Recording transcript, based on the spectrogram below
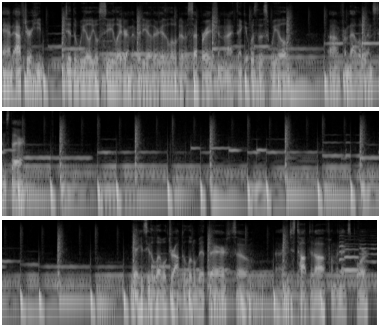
And after he did the wheel, you'll see later in the video there is a little bit of a separation, and I think it was this wheel um, from that little instance there. Yeah, you can see the level dropped a little bit there, so uh, he just topped it off on the next pour.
